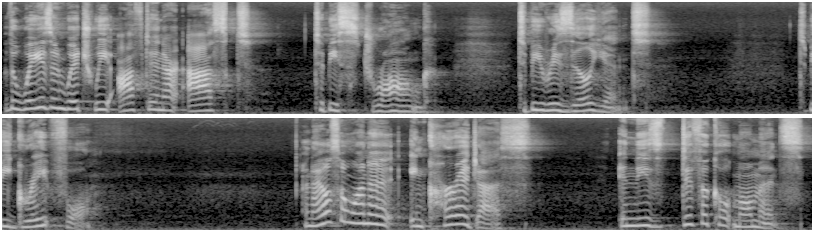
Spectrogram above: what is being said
the ways in which we often are asked to be strong, to be resilient, to be grateful. And I also want to encourage us in these difficult moments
